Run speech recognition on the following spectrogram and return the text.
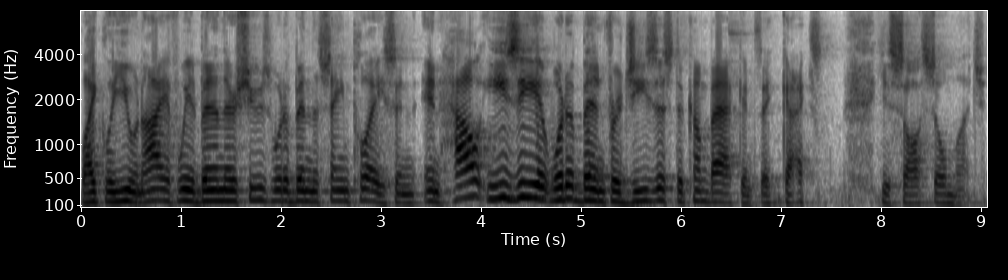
likely you and I, if we had been in their shoes, would have been the same place. And, and how easy it would have been for Jesus to come back and say, guys, you saw so much,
